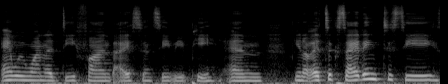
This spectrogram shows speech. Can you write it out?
and we want to defund ICE and CBP. And you know, it's exciting to see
